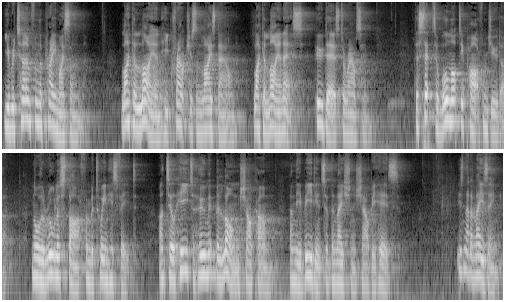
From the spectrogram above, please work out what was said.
You return from the prey, my son. Like a lion, he crouches and lies down. Like a lioness, who dares to rouse him? The scepter will not depart from Judah, nor the ruler's staff from between his feet, until he to whom it belongs shall come, and the obedience of the nations shall be his. Isn't that amazing?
